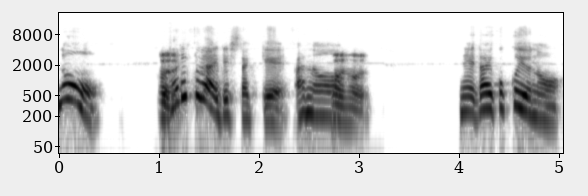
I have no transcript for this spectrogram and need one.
のはい終わりくらいでしたっけ、あの、はいはい。ね大黒湯の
